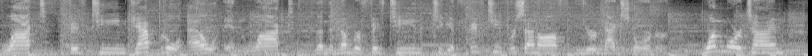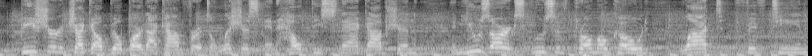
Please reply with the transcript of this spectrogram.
LOCKED15, capital L in LOCKED, then the number 15 to get 15% off your next order. One more time, be sure to check out BuiltBar.com for a delicious and healthy snack option and use our exclusive promo code LOCKED15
